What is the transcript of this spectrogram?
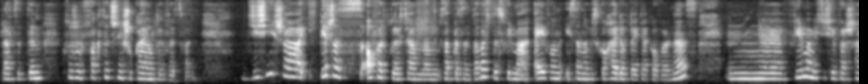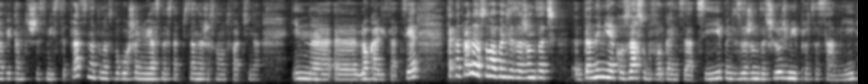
pracy tym, którzy faktycznie szukają tych wyzwań. Dzisiejsza, pierwsza z ofert, które chciałam Wam zaprezentować, to jest firma Avon i stanowisko Head of Data Governance. Mm, Firma mieści się w Warszawie, tam też jest miejsce pracy, natomiast w ogłoszeniu jasno jest napisane, że są otwarci na inne e, lokalizacje. Tak naprawdę osoba będzie zarządzać danymi jako zasób w organizacji, będzie zarządzać ludźmi procesami,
